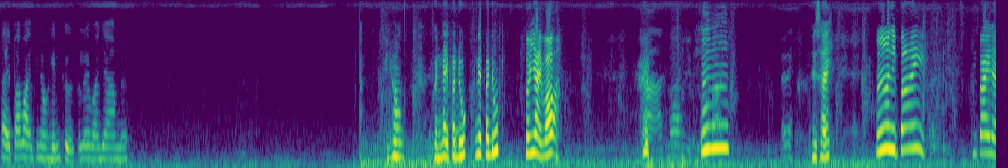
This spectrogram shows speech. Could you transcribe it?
ใส่ปลาไว้พี่น้องเห็นถือก็เลยว่ายามเลย พี่น้องเพิ่นได้ปลาดุกได้ปลาดุก ตัวใหญ่บ่ปลามองอยู่ที่อืปลาอได้เลยนี่ใส่เออนี่ไปนี่ไปไหน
